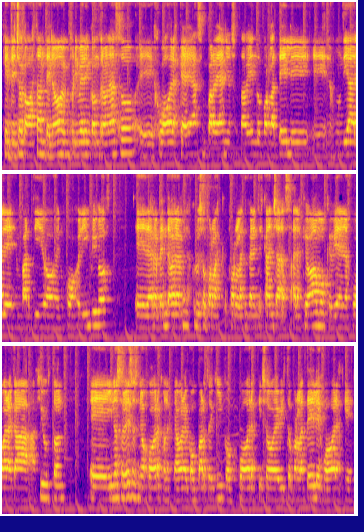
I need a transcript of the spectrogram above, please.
te choca bastante, ¿no? En primer encontronazo, eh, jugadoras que hace un par de años yo estaba viendo por la tele, en los mundiales, en partidos, en Juegos Olímpicos. de repente ahora me las cruzo por las, por las diferentes canchas a las que vamos, que vienen a jugar acá a Houston. Eh, y no solo eso, sino jugadoras con las que ahora comparto equipo, jugadoras que yo he visto por la tele, jugadoras que,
